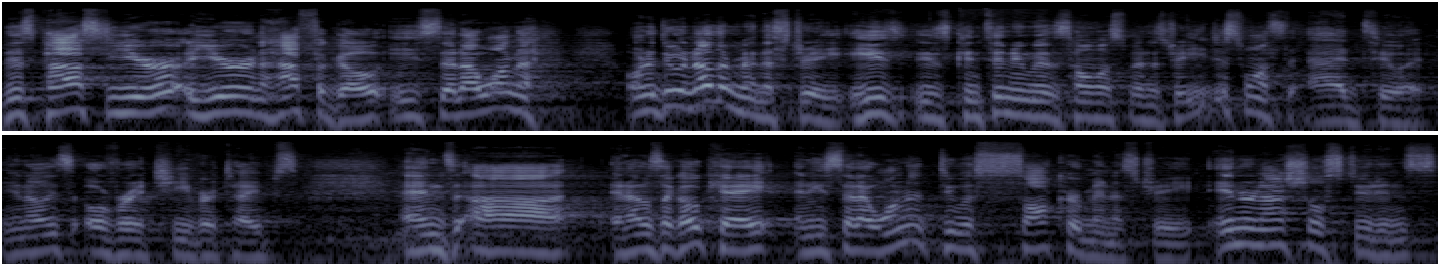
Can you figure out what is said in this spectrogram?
This past year, a year and a half ago, he said, I want to. I want to do another ministry. He's, he's continuing with his homeless ministry. He just wants to add to it. You know, these overachiever types. And, uh, and I was like, okay. And he said, I want to do a soccer ministry. International students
